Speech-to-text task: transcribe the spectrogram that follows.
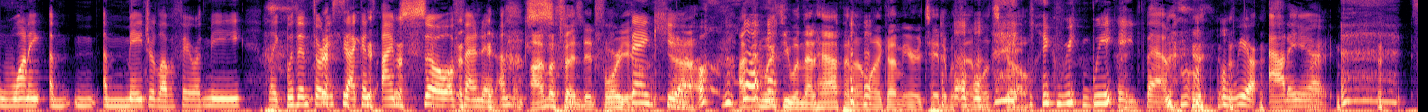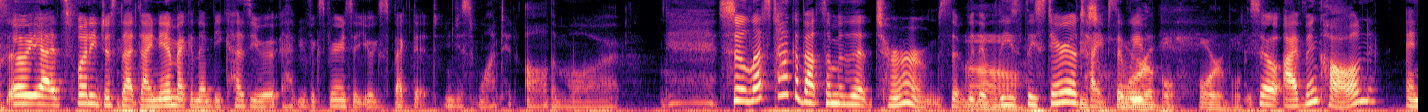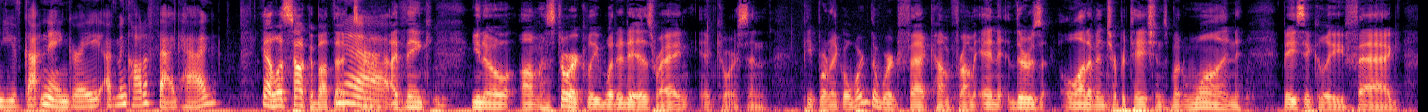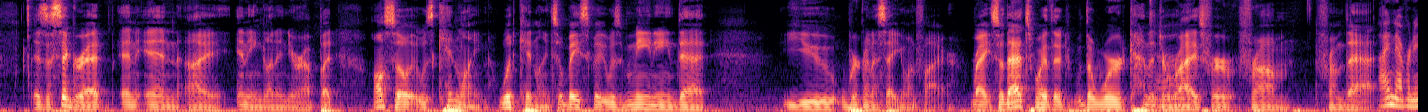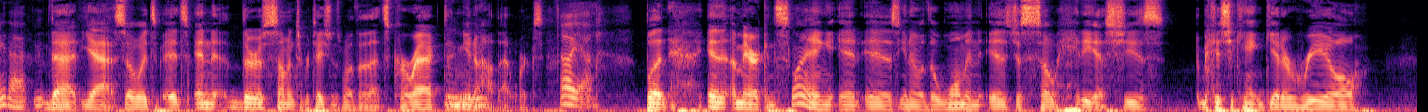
wanting a, a major love affair with me, like within 30 seconds, I'm so offended. I'm like, I'm offended for you. Thank you. I've been with you when that happened. I'm like, I'm irritated with them. Let's go. like we, we hate them we are out of here so yeah it's funny just that dynamic and then because you you've experienced it you expect it you just want it all the more so let's talk about some of the terms that that these these These stereotypes that we horrible, horrible. so i've been called and you've gotten angry i've been called a fag hag Yeah, let's talk about that Yeah. term. I think, you know, um, historically what it is, right? Of course, and people are like, well, where did the word fag come from? And there's a lot of interpretations, but one, basically, fag is a cigarette in in uh, in England and Europe, but also it was kindling, wood kindling. So basically, it was meaning that you we're going to set you on fire, right? So that's where the the word kind of derives for from from that. I never knew that. That yeah. So it's it's and there's some interpretations whether that's correct and you know mm-hmm. how that works. Oh yeah. But in american slang it is you know the woman is just so hideous. She's because she can't get a real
